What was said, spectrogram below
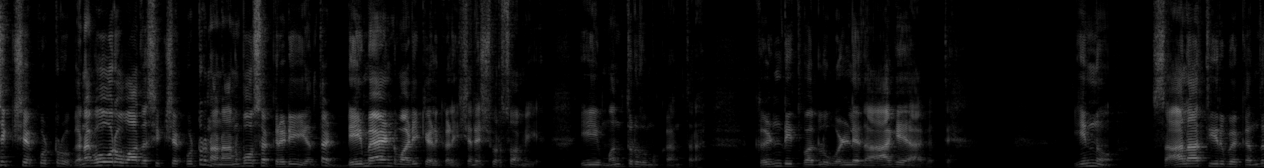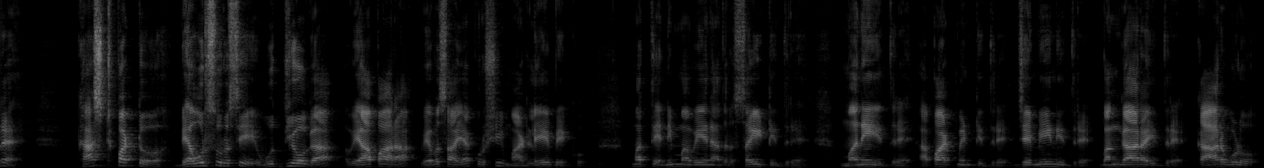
ಶಿಕ್ಷೆ ಕೊಟ್ಟರು ಘನಘೋರವಾದ ಶಿಕ್ಷೆ ಕೊಟ್ಟರು ನಾನು ಅನುಭವಿಸೋಕೆ ರೆಡಿ ಅಂತ ಡಿಮ್ಯಾಂಡ್ ಮಾಡಿ ಕೇಳ್ಕೊಳ್ಳಿ ಶನೇಶ್ವರ ಸ್ವಾಮಿಗೆ ಈ ಮಂತ್ರದ ಮುಖಾಂತರ. ಖಂಡಿತವಾಗ್ಲೂ ಒಳ್ಳೇದು ಆಗೇ ಆಗುತ್ತೆ. ಇನ್ನು ಸಾಲ ತೀರಬೇಕಂದ್ರೆ ಕಷ್ಟಪಟ್ಟು ಬೆವರು ಸುರಿಸಿ ಉದ್ಯೋಗ, ವ್ಯಾಪಾರ, ವ್ಯವಸಾಯ, ಕೃಷಿ ಮಾಡಲೇಬೇಕು. ಮತ್ತು ನಿಮ್ಮವೇನಾದರೂ ಸೈಟ್ ಇದ್ದರೆ ಮನೆ ಇದ್ದರೆ ಅಪಾರ್ಟ್ಮೆಂಟ್ ಇದ್ದರೆ ಜಮೀನಿದ್ದರೆ ಬಂಗಾರ ಇದ್ದರೆ ಕಾರುಗಳು,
